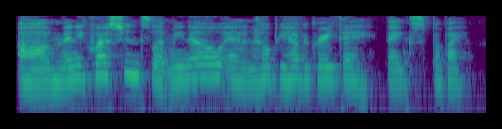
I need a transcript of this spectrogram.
Um, any questions, let me know and I hope you have a great day. Thanks. Bye-bye.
